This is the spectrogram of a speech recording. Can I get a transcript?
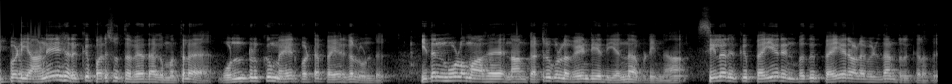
இப்படி அநேகருக்கு பரிசுத்த வேதாகமத்தில் ஒன்றுக்கும் மேற்பட்ட பெயர்கள் உண்டு. இதன் மூலமாக நாம் கற்றுக்கொள்ள வேண்டியது என்ன அப்படின்னா சிலருக்கு பெயர் என்பது பெயர் அளவில் தான் இருக்கிறது.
